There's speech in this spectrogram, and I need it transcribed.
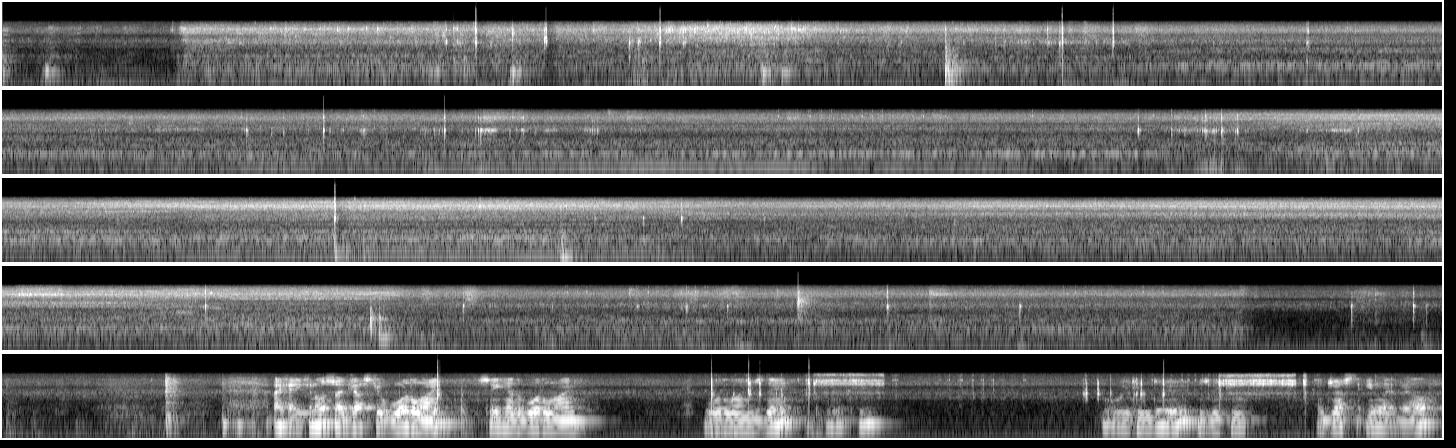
Okay, you can also adjust your water line. See how the water line water line is there? What we can do is we can adjust the inlet valve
